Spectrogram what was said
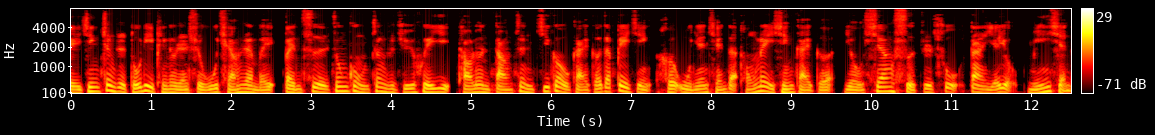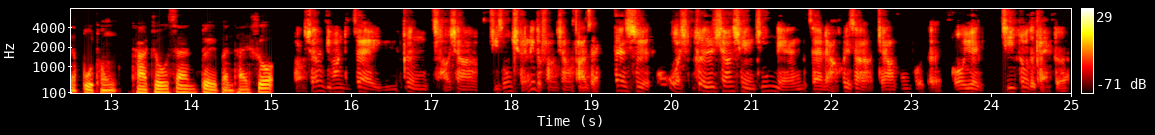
北京政治独立评论人士吴强认为，本次中共政治局会议讨论党政机构改革的背景和五年前的同类型改革有相似之处，但也有明显的不同。他周三对本台说：“相似地方就在于更朝向集中权力的方向发展，但是我个人相信，今年在两会上将公布的国务院。”机构的改革，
